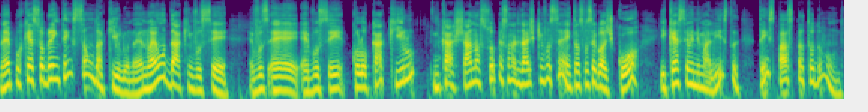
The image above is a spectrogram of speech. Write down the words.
Né? Porque é sobre a intenção daquilo, né? Não é mudar quem você é. É você, é, é você colocar aquilo, encaixar na sua personalidade quem você é. Então, se você gosta de cor e quer ser minimalista, tem espaço pra todo mundo.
